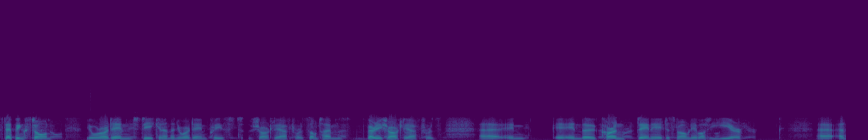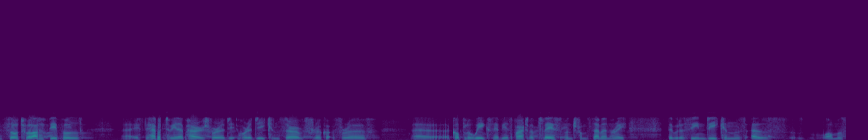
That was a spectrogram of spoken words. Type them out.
stepping stone. You were ordained deacon and then you were ordained priest shortly afterwards, sometimes very shortly afterwards. Uh, in, in the current day and age, it's normally about a year. Uh, and so, to a lot of people, uh, if they happen to be in a parish where a, de- where a deacon served for a, for a, uh, a couple of weeks, maybe as part of a placement from seminary, they would have seen deacons as almost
